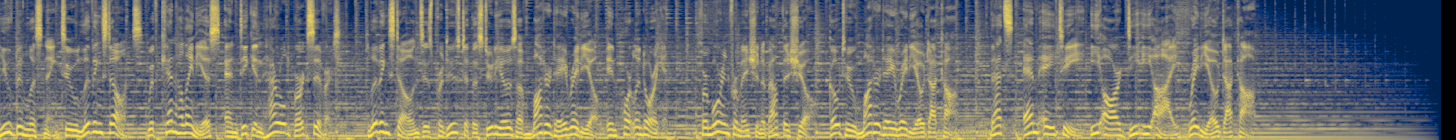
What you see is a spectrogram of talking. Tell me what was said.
You've been listening to Living Stones with Ken Hallenius and Deacon Harold Burke Sivers. Living Stones is produced at the studios of Mater Dei Radio in Portland, Oregon. For more information about this show, go to materdeiradio.com. That's M A T E R D E I radio.com.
